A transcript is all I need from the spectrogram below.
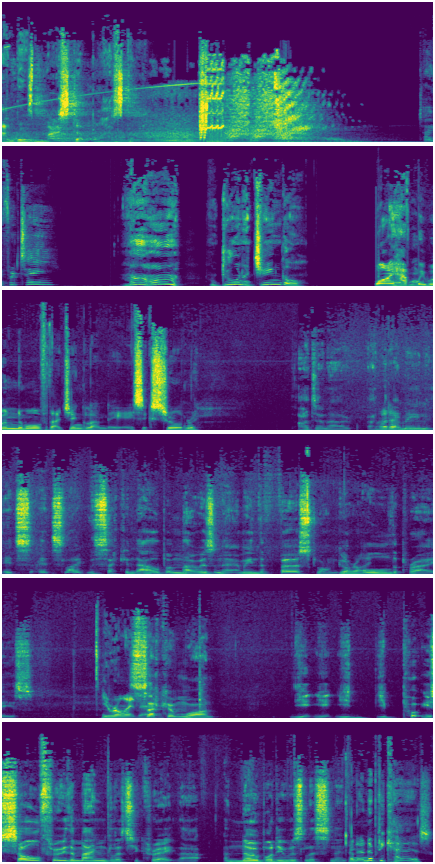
And there's Master Blaster. Time for tea. Mum, I'm doing a jingle. Why haven't we won an award for that jingle, Andy? It's extraordinary. I don't know. I, I don't I mean, it's it's like the second album, though, isn't it? I mean, the first one got right. all the praise. You're right there. Second one, you, you you you put your soul through the mangler to create that, and nobody was listening. And nobody cares.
